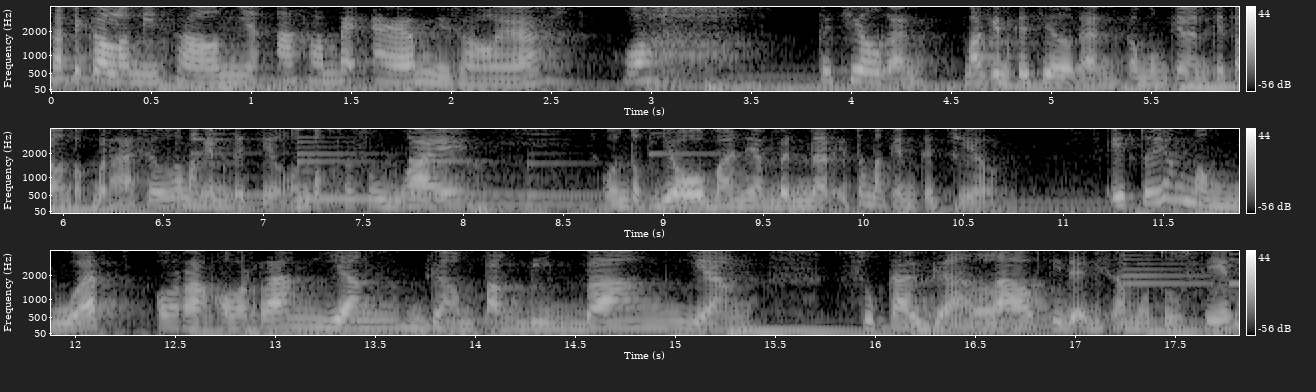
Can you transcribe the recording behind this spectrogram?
Tapi kalau misalnya A sampai M misalnya, wah kecil kan, makin kecil kan kemungkinan kita untuk berhasil tuh makin kecil, untuk sesuai, untuk jawabannya benar itu makin kecil. Itu yang membuat orang-orang yang gampang bimbang, yang suka galau, tidak bisa mutusin,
